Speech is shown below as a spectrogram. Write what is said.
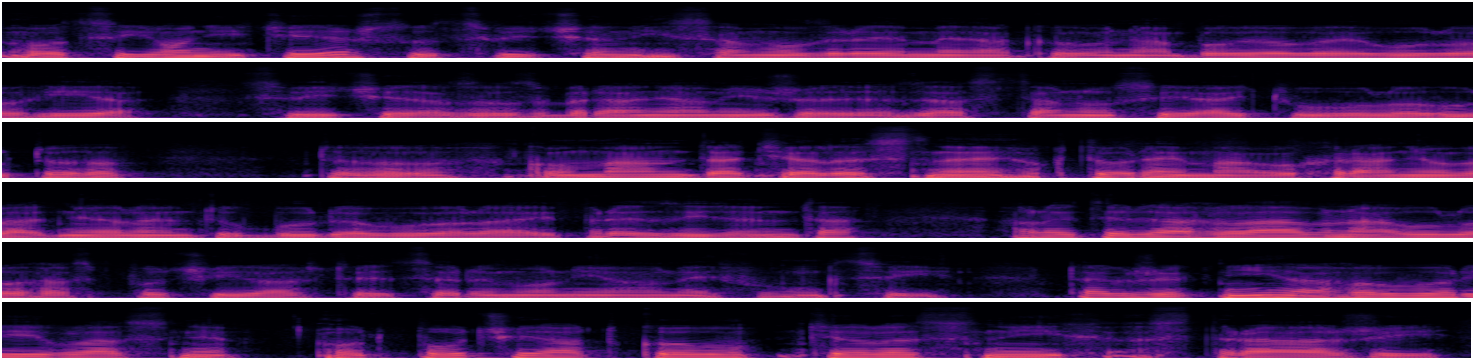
hoci oni tiež sú cvičení samozrejme ako na bojové úlohy a cvičia so zbraniami, že zastanú si aj tú úlohu toho toho komanda telesného, ktoré má ochraňovať nielen tú budovu, ale aj prezidenta. Ale teda hlavná úloha spočíva v tej ceremoniálnej funkcii. Takže kniha hovorí vlastne od počiatkov telesných stráží,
